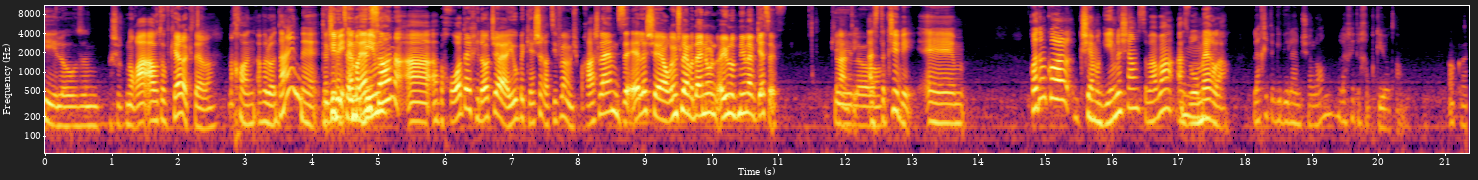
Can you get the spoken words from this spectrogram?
כאילו, זה פשוט נורא out of character. נכון, אבל הוא עדיין... אה, תקשיבי, אצל. מנסון, הבחורות היחידות שהיו בקשר רציף עם המשפחה שלהם, זה אלה שההורים שלהם עדיין היו- נותנים להם כסף. כאילו... אז תקשיבי, אמ, קודם כל, כשהם מגיעים לשם, סבבה? אז הוא Mhm. אומר לה, לכי תגידי להם שלום, לכי תחבקי אותם. אוקיי.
